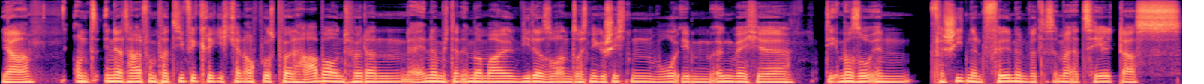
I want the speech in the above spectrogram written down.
Ja, und in der Tat vom Pazifikkrieg, ich kenne auch bloß Pearl Harbor und höre dann, erinnere mich dann immer mal wieder so an solche Geschichten, wo eben irgendwelche, die immer so in verschiedenen Filmen wird es immer erzählt, dass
